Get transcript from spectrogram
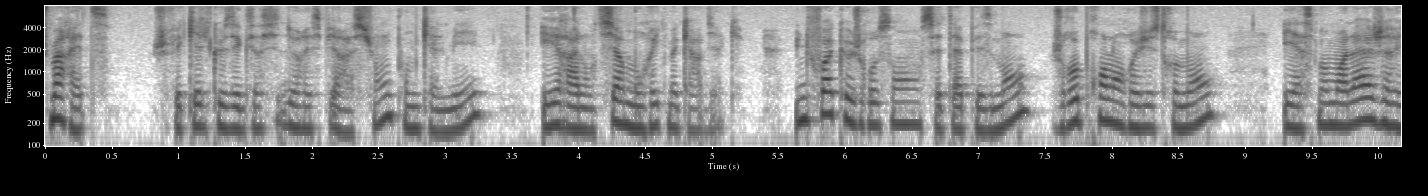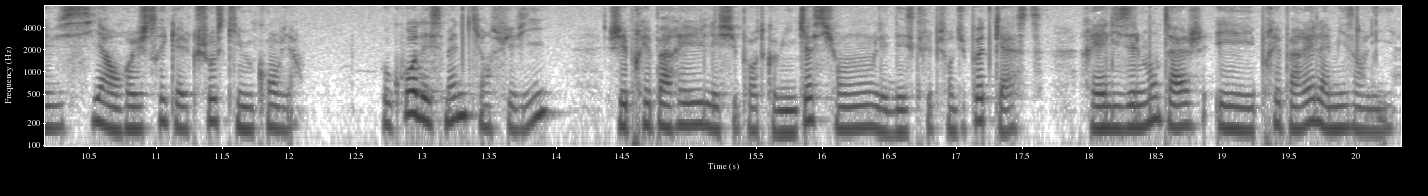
je m'arrête. Je fais quelques exercices de respiration pour me calmer et ralentir mon rythme cardiaque. Une fois que je ressens cet apaisement, je reprends l'enregistrement et à ce moment-là, j'ai réussi à enregistrer quelque chose qui me convient. Au cours des semaines qui ont suivi, j'ai préparé les supports de communication, les descriptions du podcast, réalisé le montage et préparé la mise en ligne.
